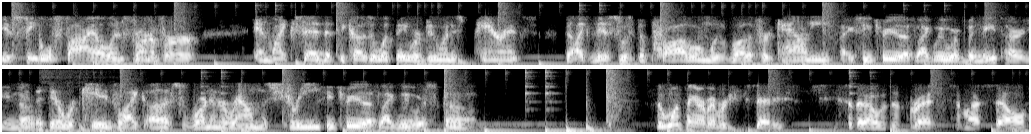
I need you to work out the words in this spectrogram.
a single file in front of her and like said that because of what they were doing as parents that like this was the problem with Rutherford County. Like she treated us like we were beneath her, you know? That there were kids like us running around the street. She treated us like we were scum. The one thing I remember she said is she said that I was a threat to myself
